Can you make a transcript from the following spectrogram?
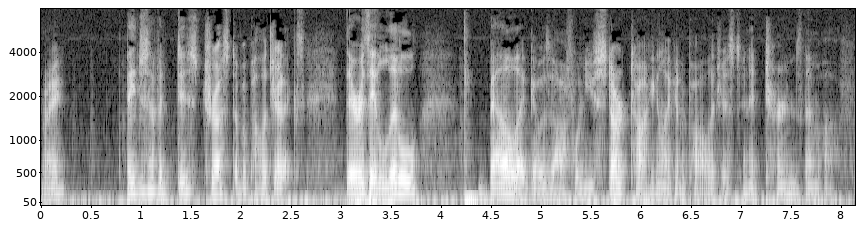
Right? They just have a distrust of apologetics. There is a little bell that goes off when you start talking like an apologist and it turns them off.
